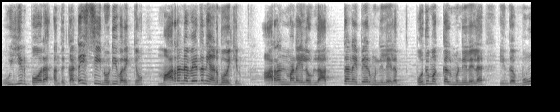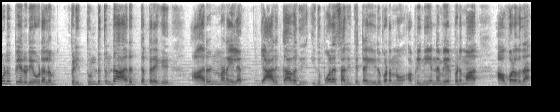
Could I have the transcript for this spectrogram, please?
உயிர் போற அந்த கடைசி நொடி வரைக்கும் மரண வேதனை அனுபவிக்கணும். அரண்மனையில் உள்ள அத்தனை பேர் முன்னிலையில பொதுமக்கள் முன்னிலையில இந்த மூணு பேருடைய உடலும் இப்படி துண்டு துண்டா அறுத்த பிறகு அரண்மனையில யாருக்காவது இது போல சதித்திட்டம் ஈடுபடணும் அப்படின்னு எண்ணம் ஏற்படுமா? அவ்வளவுதான்.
